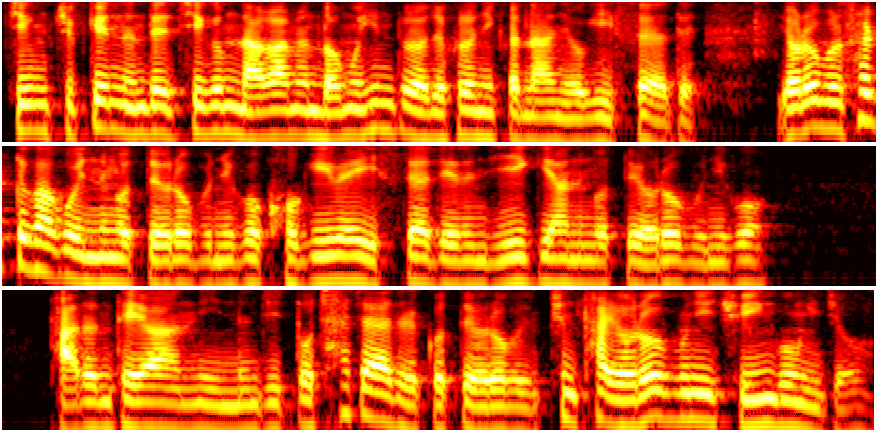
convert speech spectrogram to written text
지금 죽겠는데 지금 나가면 너무 힘들어져. 그러니까 난 여기 있어야 돼. 여러분 설득하고 있는 것도 여러분이고 거기 왜 있어야 되는지 얘기하는 것도 여러분이고 다른 대안이 있는지 또 찾아야 될 것도 여러분. 지금 다 여러분이 주인공이죠.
